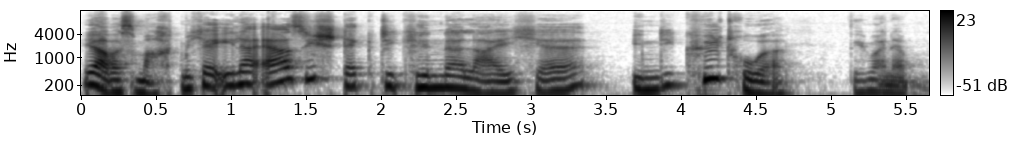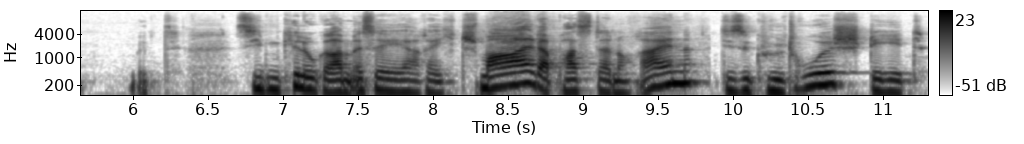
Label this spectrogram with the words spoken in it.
Ja, was macht Michaela R? Sie steckt die Kinderleiche in die Kühltruhe. Ich meine, mit sieben Kilogramm ist er ja recht schmal, da passt er noch rein. Diese Kühltruhe steht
